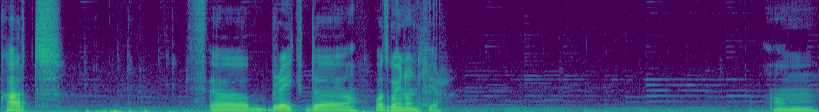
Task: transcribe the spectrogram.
cart uh, break the... What's going on here? Um...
